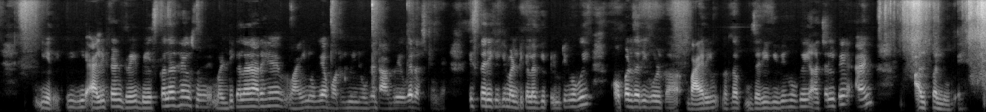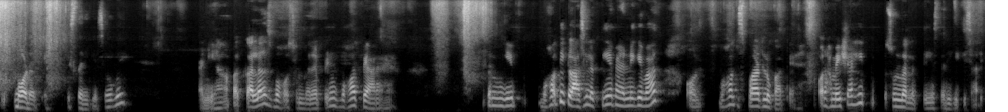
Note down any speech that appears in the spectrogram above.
ये देखिए ये एलिफेंट ग्रे बेस कलर है, उसमें मल्टी कलर आ रहे हैं वाइन हो गया बॉटल ग्रीन हो गया डार्क ग्रे हो गया रस्ट हो गया। इस तरीके की मल्टी कलर की प्रिंटिंग हो गई। कॉपर जरी गोल्ड का वायरिंग मतलब जरी वीविंग हो गई आंचल पे एंड अलपल्लू पे बॉर्डर पे, इस तरीके से हो गई। एंड यहाँ पर कलर्स बहुत सुंदर है प्रिंट बहुत प्यारा है। एकदम ये बहुत ही क्लासी लगती है पहनने के बाद और बहुत स्मार्ट लुक आते हैं और हमेशा ही सुंदर लगती है इस तरीके की साड़ी।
